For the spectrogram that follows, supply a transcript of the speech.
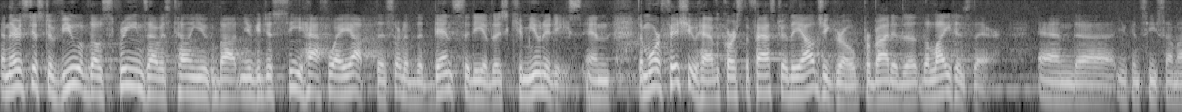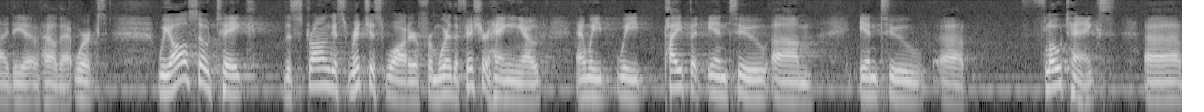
and there's just a view of those screens I was telling you about, and you could just see halfway up the sort of the density of those communities. And the more fish you have, of course, the faster the algae grow, provided the, the light is there. And uh, you can see some idea of how that works. We also take the strongest, richest water from where the fish are hanging out, and we, we pipe it into, um, into uh, flow tanks, uh,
